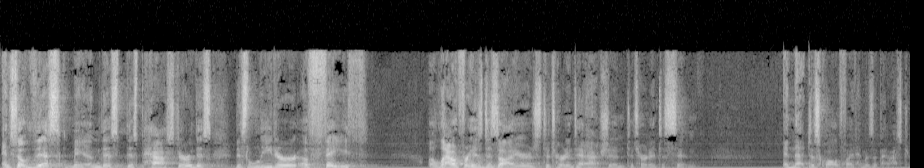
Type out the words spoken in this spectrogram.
And so this man, this, this pastor, this, this leader of faith, allowed for his desires to turn into action, to turn into sin. And that disqualified him as a pastor.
